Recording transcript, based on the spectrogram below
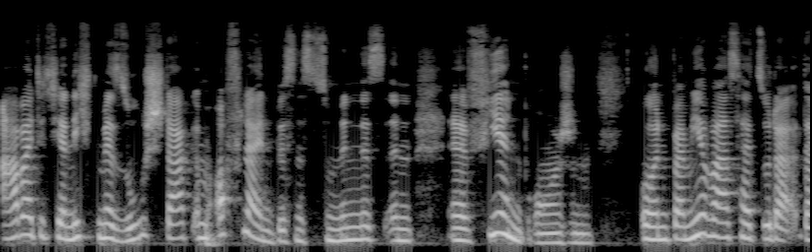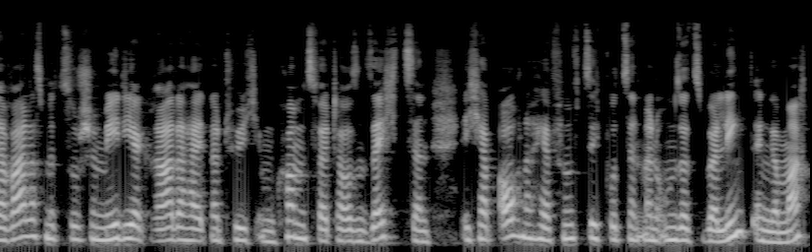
arbeitet ja nicht mehr so stark im Offline-Business, zumindest in äh, vielen Branchen. Und bei mir war es halt so, da, da war das mit Social Media gerade halt natürlich im Kommen 2016. Ich habe auch nachher 50 Prozent meinen Umsatz über LinkedIn gemacht.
